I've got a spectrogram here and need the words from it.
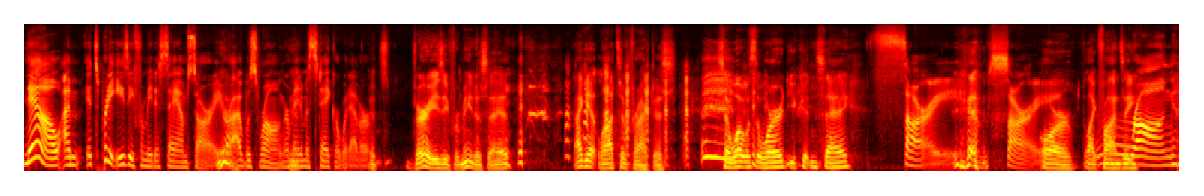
Now I'm. It's pretty easy for me to say I'm sorry or I was wrong or made a mistake or whatever. It's very easy for me to say it. I get lots of practice. So what was the word you couldn't say? sorry. I'm sorry. Or like Fonzie? wrong.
